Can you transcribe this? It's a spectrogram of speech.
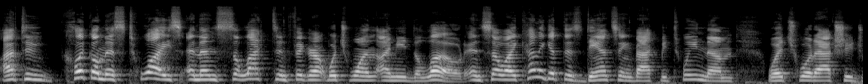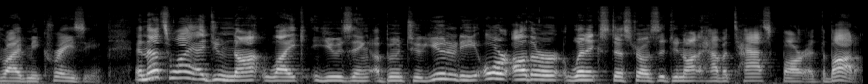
I have to click on this twice and then select and figure out which one I need to load. And so I kind of get this dancing back between them, which would actually drive me crazy. And that's why I do not like using Ubuntu Unity or other Linux distros that do not have a taskbar at the bottom.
